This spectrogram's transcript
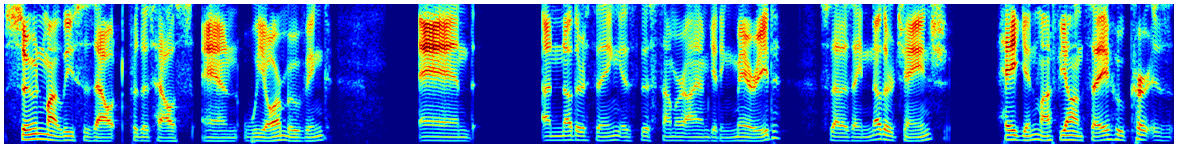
soon my lease is out for this house, and we are moving. And another thing is this summer I am getting married. So that is another change. Hagen, my fiance, who Kurt is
